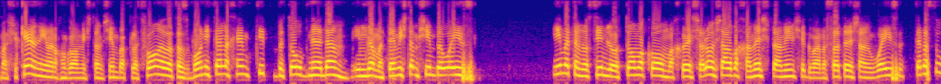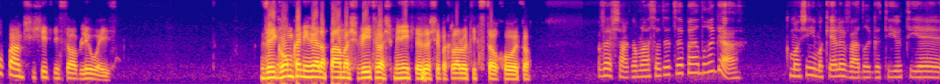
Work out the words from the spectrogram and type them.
מה שכן אם אנחנו כבר משתמשים בפלטפורמה הזאת אז בואו ניתן לכם טיפ בתור בני אדם אם גם אתם משתמשים בווייז אם אתם נוסעים לאותו מקום אחרי 3, 4, 5 פעמים שכבר נסעתם לשם עם ווייז, תנסו פעם שישית לנסוע בלי ווייז. זה יגרום כנראה לפעם השביעית והשמינית לזה שבכלל לא תצטרכו אותו. ואפשר גם לעשות את זה בהדרגה. כמו שעם הכלב ההדרגתיות תהיה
